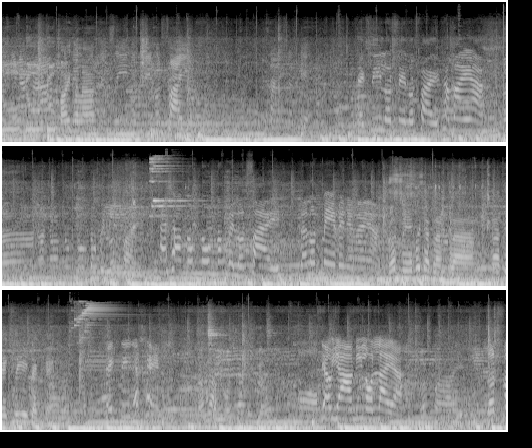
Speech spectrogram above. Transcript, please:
ดูดูดูป้ายข้างล่างรถไฟแท็กซี่รถเมล์รถไฟทำไมอะถ้าชอบนุ่มๆต้องเป็นรถไฟ ถ้าชอบนุ่มๆต้องเป็นรถไฟ แล้วรถเมล์เป็นยังไงถเมย์ก็จะกลางๆถ้าแท็กซี่จะแข็งแท็กซี่จะแข็งสำหรับคนช่างเขียวยาวๆนี่รถอะไรอะ รถไฟรถไฟ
